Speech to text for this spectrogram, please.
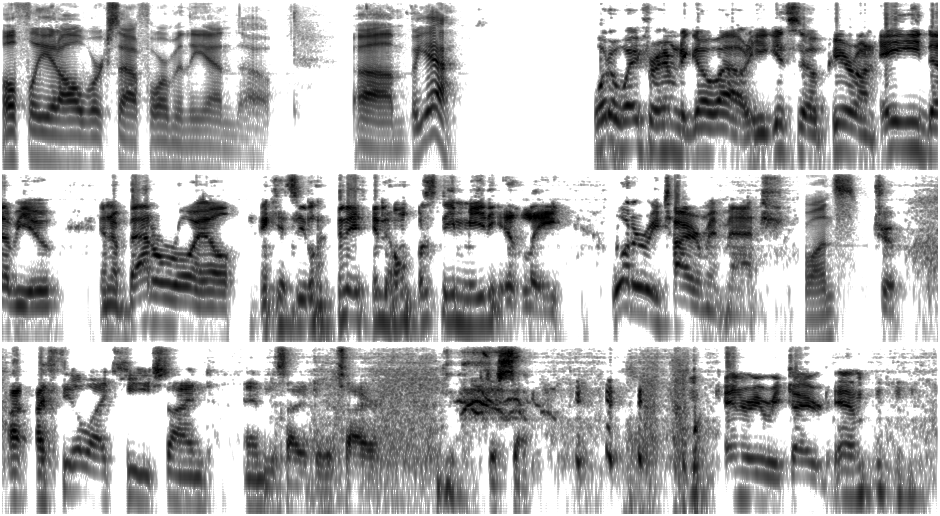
hopefully it all works out for him in the end, though. Um, but yeah, What a way for him to go out. He gets to appear on AEW in a battle royal and gets eliminated almost immediately. What a retirement match. once. True. I, I feel like he signed and decided to retire. Just so. Henry retired him.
